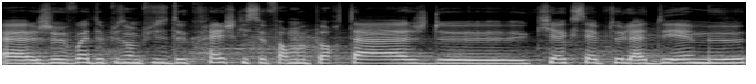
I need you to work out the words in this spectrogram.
Euh, je vois de plus en plus de crèches qui se forment au portage, qui acceptent la DME.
